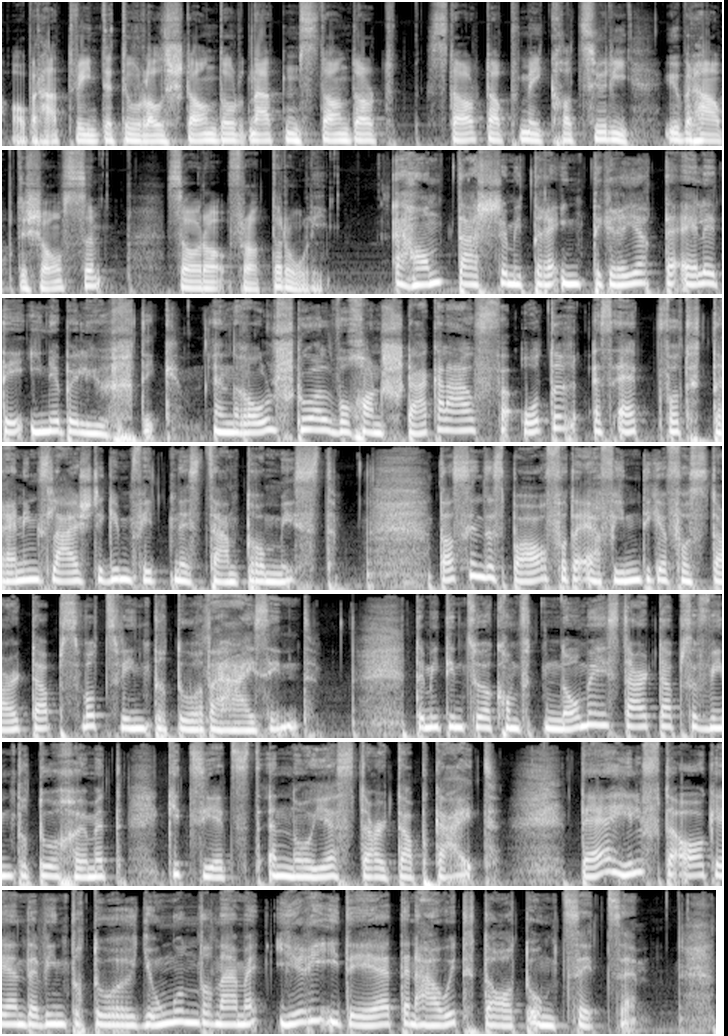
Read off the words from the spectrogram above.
Aber hat Winterthur als Standort neben dem Standard Start-up Mekka Zürich überhaupt eine Chance? Sarah Frattaroli. Eine Handtasche mit einer integrierten LED-Innenbeleuchtung. Ein Rollstuhl, der Stegen laufen kann oder eine App, die die Trainingsleistung im Fitnesszentrum misst. Das sind ein paar der Erfindungen von Startups, die zur Wintertour daheim sind. Damit in Zukunft noch mehr Startups auf Wintertour kommen, gibt es jetzt einen neuen Startup-Guide. Der hilft den angehenden Wintertourer Jungunternehmen, ihre Ideen dann auch in die Tat umzusetzen.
